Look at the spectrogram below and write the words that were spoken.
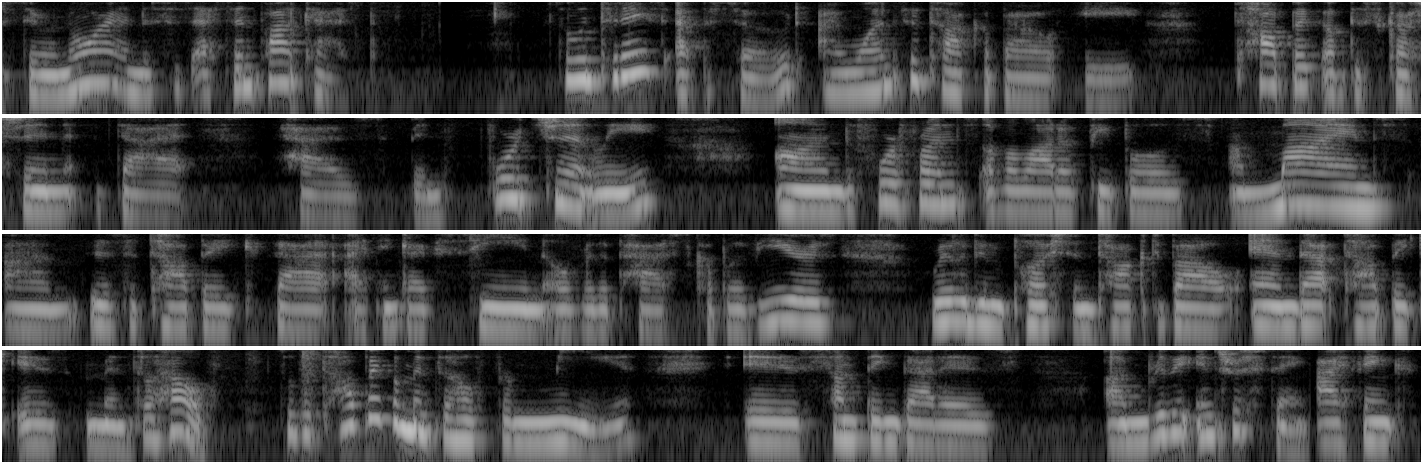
is Sarah Nora, and this is SN Podcast. So, in today's episode, I wanted to talk about a topic of discussion that has been fortunately on the forefronts of a lot of people's um, minds. Um, this is a topic that I think I've seen over the past couple of years really been pushed and talked about, and that topic is mental health. So, the topic of mental health for me is something that is um, really interesting. I think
